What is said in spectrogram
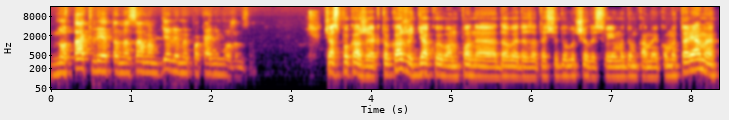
но так ли это на самом деле, мы пока не можем знать. Час покаже, як то кажуть. Дякую вам, пане Давиде, за те, що долучились своїми думками і коментарями.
